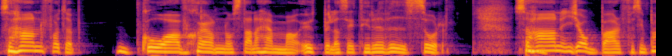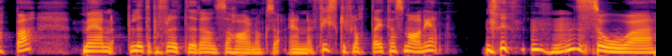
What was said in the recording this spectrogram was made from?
Så han får typ gå av sjön och stanna hemma och utbilda sig till revisor. Så mm. han jobbar för sin pappa, men lite på fritiden så har han också en fiskeflotta i Tasmanien. Mm. så uh,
